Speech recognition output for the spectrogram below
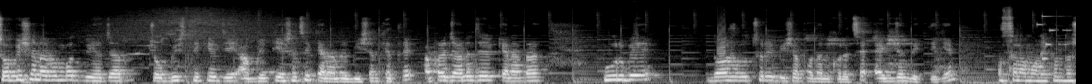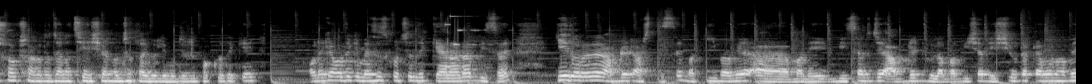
চব্বিশে নভেম্বর দুই হাজার চব্বিশ থেকে যে আপডেটটি এসেছে কানাডার ভিসার ক্ষেত্রে, আপনারা জানেন যে কানাডা পূর্বে দশ বছরের ভিসা প্রদান করেছে একজন ব্যক্তিকে। আসসালামু আলাইকুম দর্শক, স্বাগত জানাচ্ছি এশিয়ান মঞ্চ প্রাইভেট লিমিটেডের পক্ষ থেকে। অনেকে আমাদেরকে মেসেজ করছেন যে কানাডা ভিসায় কি ধরনের আপডেট আসতেছে বা কীভাবে মানে ভিসার যে আপডেটগুলো বা ভিসার ইস্যুটা কেমন হবে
